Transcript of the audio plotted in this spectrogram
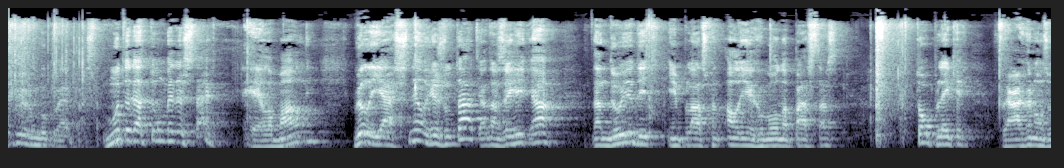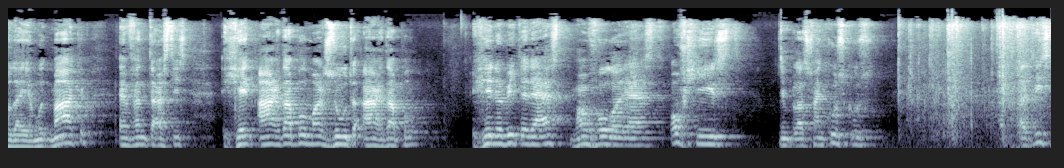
100% pure boekwijdpasta. Moeten dat doen bij de start? Helemaal niet. Wil je juist snel resultaat? Ja, dan zeg ik, ja, dan doe je dit in plaats van al je gewone pasta's. Top lekker. Vragen ons hoe dat je moet maken. En fantastisch. Geen aardappel, maar zoete aardappel. Geen witte rijst, maar volle rijst. Of gierst in plaats van couscous. Het is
